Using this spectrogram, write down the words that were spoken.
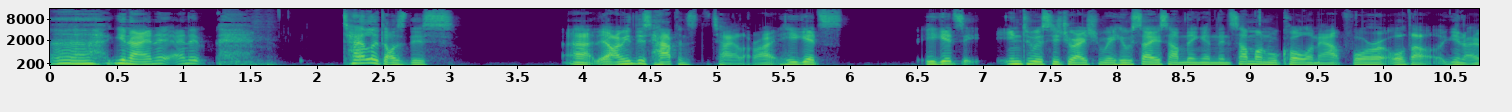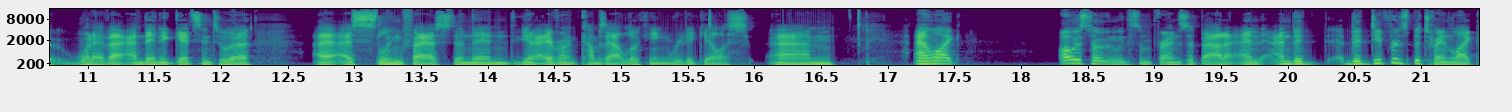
uh, you know and it, and it taylor does this uh, I mean, this happens to Taylor, right? He gets he gets into a situation where he'll say something, and then someone will call him out for it, or the you know whatever, and then it gets into a a, a sling fest, and then you know everyone comes out looking ridiculous. Um, and like I was talking with some friends about it, and and the the difference between like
